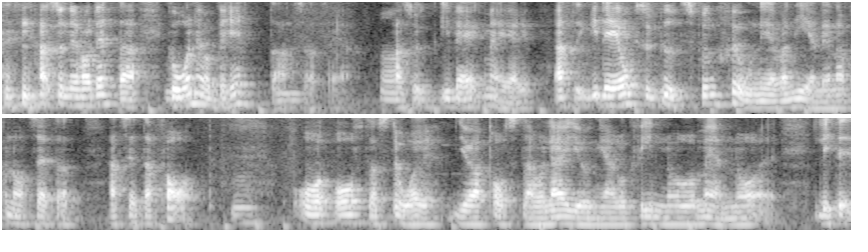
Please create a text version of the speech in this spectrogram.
alltså ni har detta, gå nu och berätta så att säga. Ja. Alltså iväg med er. Att det är också Guds funktion i evangelierna på något sätt att, att sätta fart. Mm. Och, och ofta står ju apostlar och lärjungar och kvinnor och män och lite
